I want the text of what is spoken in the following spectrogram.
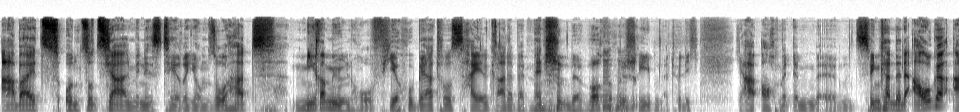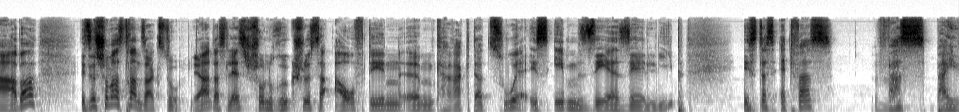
Arbeits- und Sozialministerium. So hat Mira Mühlenhof hier Hubertus Heil gerade beim Menschen der Woche beschrieben. Natürlich ja auch mit einem ähm, zwinkernden Auge, aber es ist schon was dran, sagst du. Ja, das lässt schon Rückschlüsse auf den ähm, Charakter zu. Er ist eben sehr, sehr lieb. Ist das etwas, was bei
